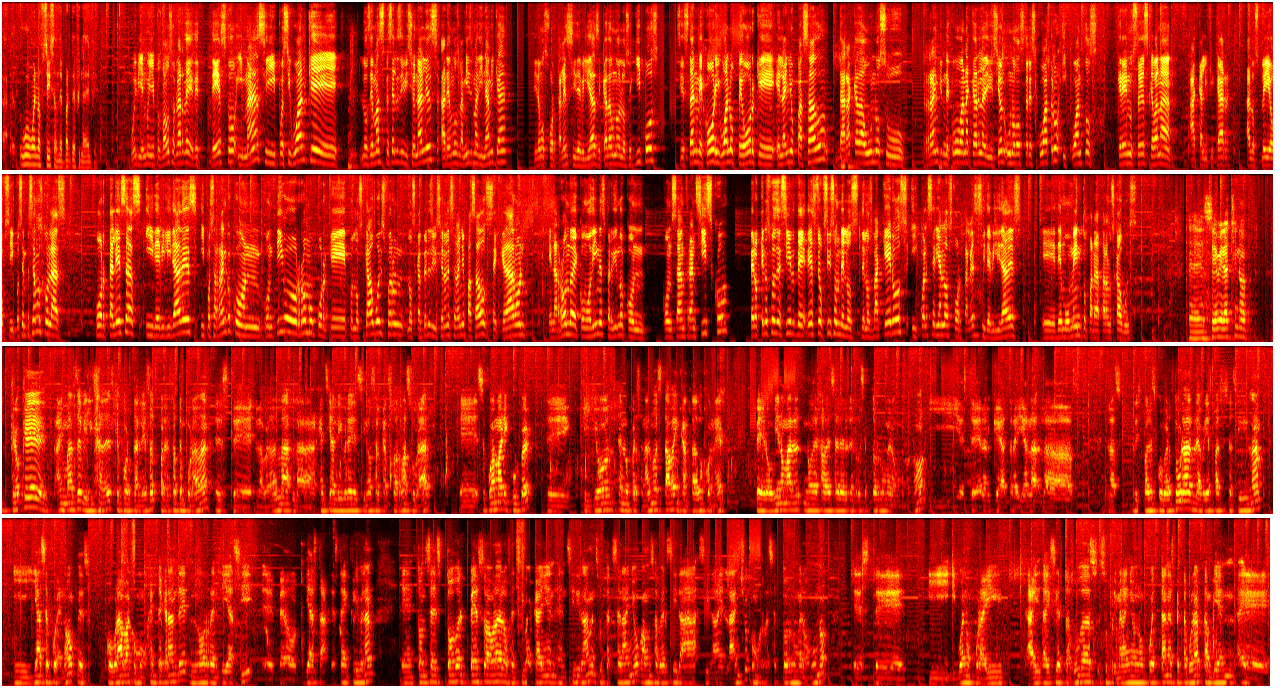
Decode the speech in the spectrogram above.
ah, hubo buen off-season de parte de Filadelfia. Muy bien, muy bien. Pues vamos a hablar de, de- de esto y más. Y pues igual que los demás especiales divisionales, haremos la misma dinámica. Diremos fortalezas y debilidades de cada uno de los equipos. Si están mejor, igual o peor que el año pasado, dará cada uno su ranking de cómo van a quedar en la división. 1, 2, 3, 4. Y cuántos creen ustedes que van a, a calificar a los playoffs. Y pues empecemos con las fortalezas y debilidades. Y pues arranco con, contigo, Romo, porque pues los Cowboys fueron los campeones divisionales el año pasado. Se quedaron en la ronda de comodines perdiendo con, con San Francisco. Pero, ¿qué nos puedes decir de, de este offseason de los, de los vaqueros y cuáles serían las fortalezas y debilidades eh, de momento para, para los Cowboys? Eh, sí, mira, Chino, creo que hay más debilidades que fortalezas para esta temporada. Este, la verdad, la, la agencia libre sí nos alcanzó a rasurar. Eh, se fue a Mari Cooper, que yo en lo personal no estaba encantado con él, pero bien o mal no dejaba de ser el, receptor número uno, ¿no? Este era el que atraía la- las, principales coberturas, le abría espacios a CD Lamb y ya se fue, ¿no? Pues cobraba como gente grande, no rendía así, eh, pero ya está, está en Cleveland. Entonces todo el peso ahora de la ofensiva cae en, en CeeDee Lamb en su tercer año. Vamos a ver si da, si da el ancho como receptor número uno. Este, y bueno, por ahí hay, ciertas dudas. Su primer año no fue tan espectacular. También eh,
